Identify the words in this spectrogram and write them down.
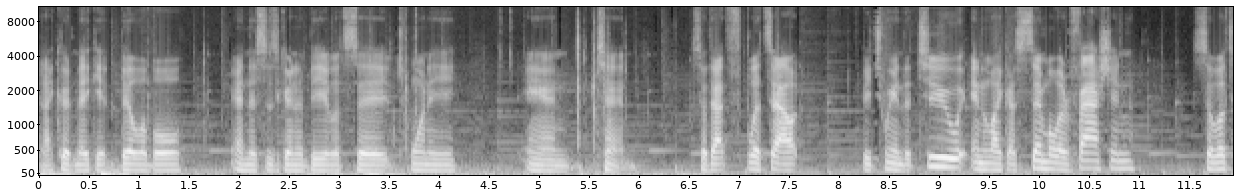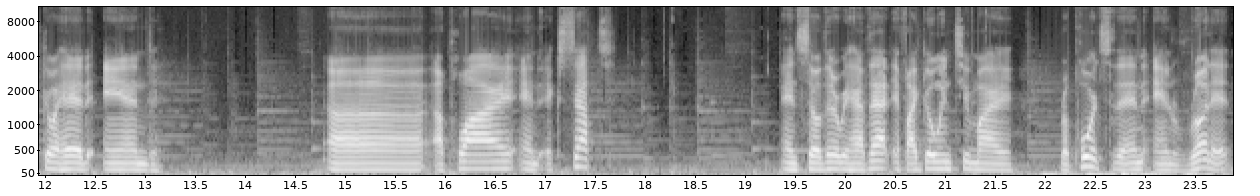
and I could make it billable. And this is going to be let's say 20 and 10 so that splits out between the two in like a similar fashion. So let's go ahead and uh, apply and accept. And so there we have that. If I go into my reports then and run it,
